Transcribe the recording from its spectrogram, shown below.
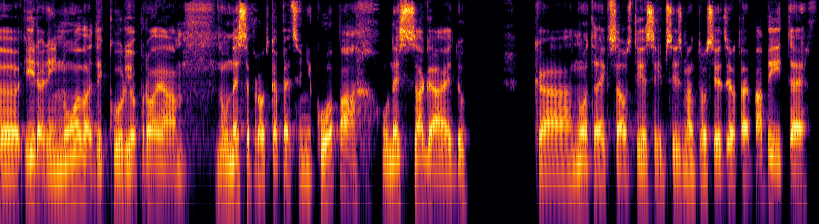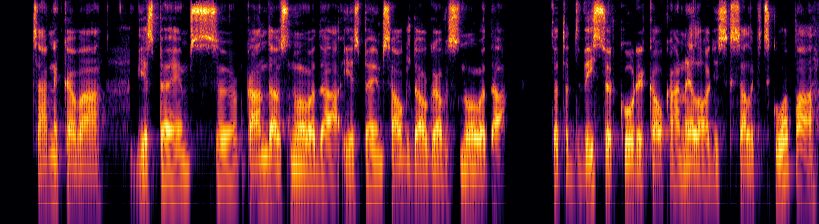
uh, ir arī novadi, kur joprojām nu, nesaprot, kāpēc viņi ir kopā. Es sagaidu, ka noteikti savas tiesības izmantos iedzīvotāji Babītē, Cernikavā, iespējams eh, Kandavas novadā, iespējams Augstdaugavas novadā. Tad, tad visur, kur ir kaut kā neloģiski salikts kopā,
